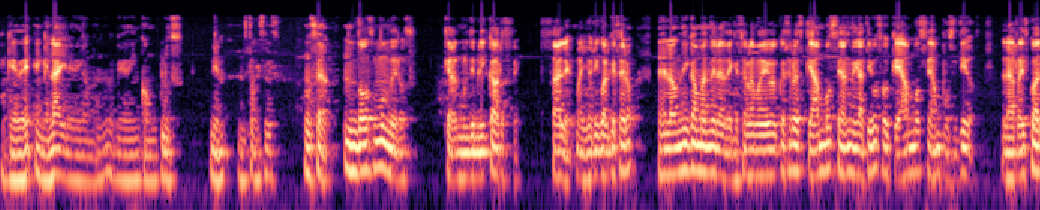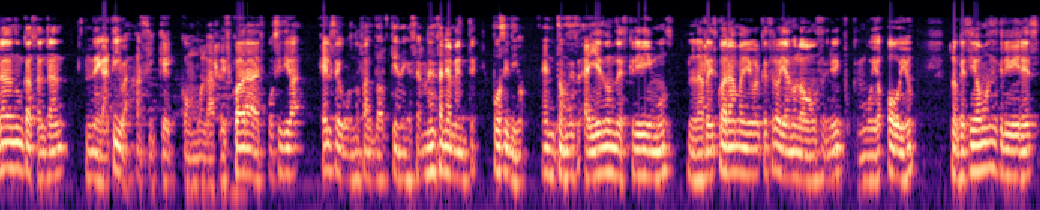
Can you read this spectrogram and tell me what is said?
que quede en el aire, digamos, que quede inconcluso. Bien, entonces o sea, dos números que al multiplicarse sale mayor o igual que cero, es la única manera de que salga mayor o igual que cero es que ambos sean negativos o que ambos sean positivos. La raíz cuadrada nunca saldrá negativa, así que como la raíz cuadrada es positiva, el segundo factor tiene que ser necesariamente positivo. Entonces ahí es donde escribimos la raíz cuadrada mayor que cero, ya no lo vamos a escribir porque es muy obvio. Lo que sí vamos a escribir es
